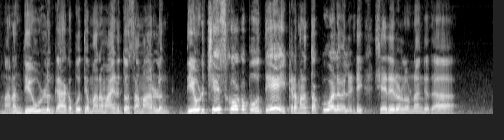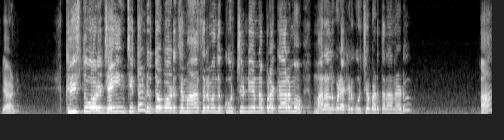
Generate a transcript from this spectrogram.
మనం దేవుళ్ళం కాకపోతే మనం ఆయనతో సమానులం దేవుడు చేసుకోకపోతే ఇక్కడ మనం తక్కువ వాళ్ళు వెళ్ళండి. శరీరంలో ఉన్నాం కదా. ఏమండి? క్రీస్తు వారు జయించి తండ్రితో పాటు సింహాసనం మంది కూర్చుండి ఉన్న ప్రకారము మనల్ని కూడా ఎక్కడ కూర్చోబెడతానన్నాడు? ఆ?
